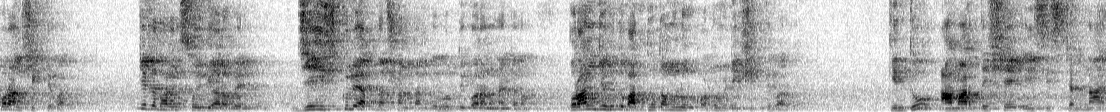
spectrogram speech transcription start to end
কোরআন শিখতে পারবে। যেটা ধরেন সৌদি আরবের, যে স্কুলে আপনার সন্তানকে ভর্তি করান না কেন, কোরআন যেহেতু বাধ্যতামূলক অটোমেটিক শিখতে পারবে। কিন্তু আমার দেশে এই সিস্টেম নাই,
